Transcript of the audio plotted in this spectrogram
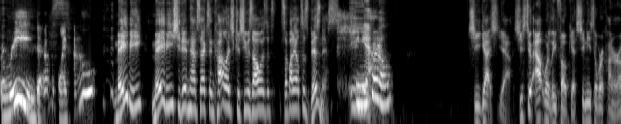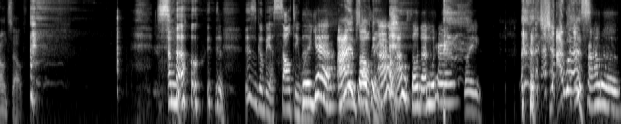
Read. I was like, ow. Maybe, maybe she didn't have sex in college because she was always at somebody else's business. She needs Yeah. her own. She got yeah, she's too outwardly focused. She needs to work on her own self. So this is gonna be a salty The, one. yeah, I I'm salty. salty. I, I was so done with her. Like, She- I I'm was. proud of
